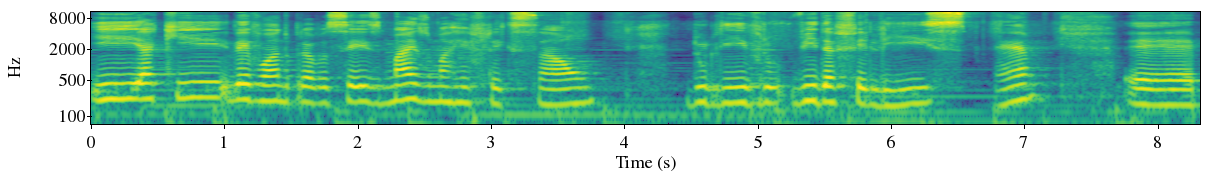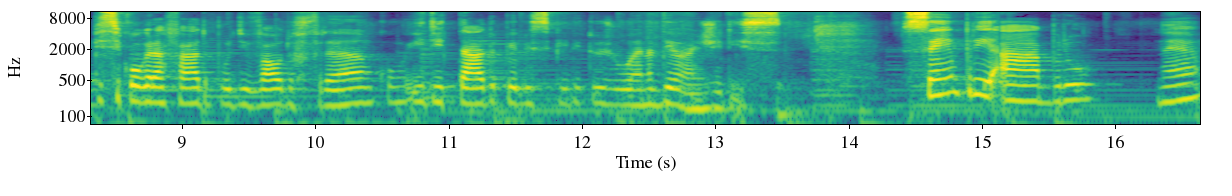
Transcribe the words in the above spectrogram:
E aqui levando para vocês mais uma reflexão do livro Vida Feliz, né? É, psicografado por Divaldo Franco e ditado pelo Espírito Joana de Ângeles. Sempre abro, né,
